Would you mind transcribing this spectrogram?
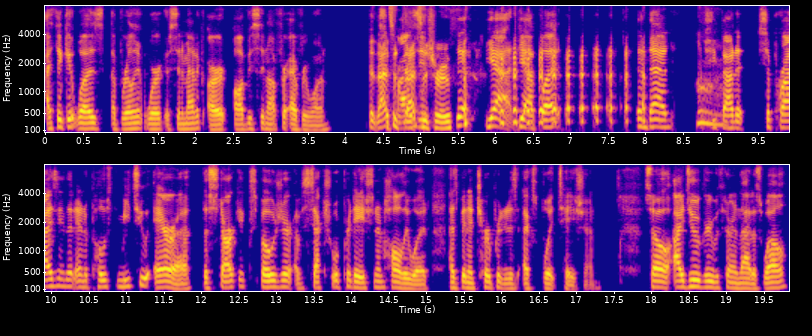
I think it was a brilliant work of cinematic art. Obviously, not for everyone. That's that's the truth. Yeah, yeah, yeah, but and then she found it surprising that in a post Me Too era, the stark exposure of sexual predation in Hollywood has been interpreted as exploitation. So I do agree with her in that as well.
